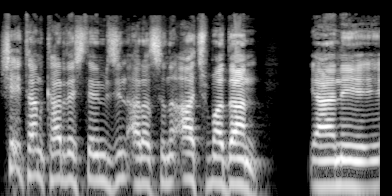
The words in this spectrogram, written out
Şeytan kardeşlerimizin arasını açmadan yani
